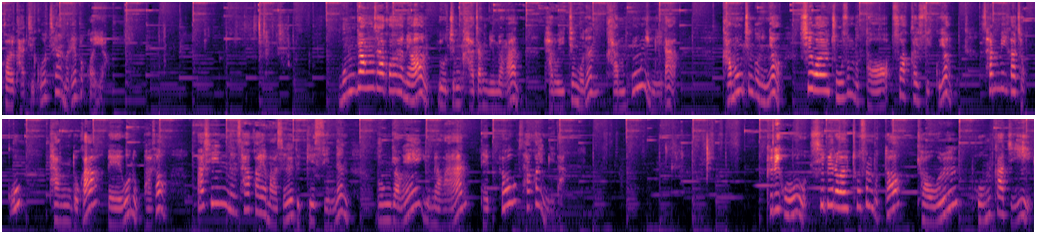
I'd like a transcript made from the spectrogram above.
걸 가지고 체험을 해볼 거예요. 문경 사과 하면 요즘 가장 유명한 바로 이 친구는 감홍입니다. 감홍 친구는요, 10월 중순부터 수확할 수 있고요. 산미가 적고 당도가 매우 높아서 맛있는 사과의 맛을 느낄 수 있는 문경의 유명한 대표 사과입니다. 그리고 11월 초순부터 겨울, 봄까지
